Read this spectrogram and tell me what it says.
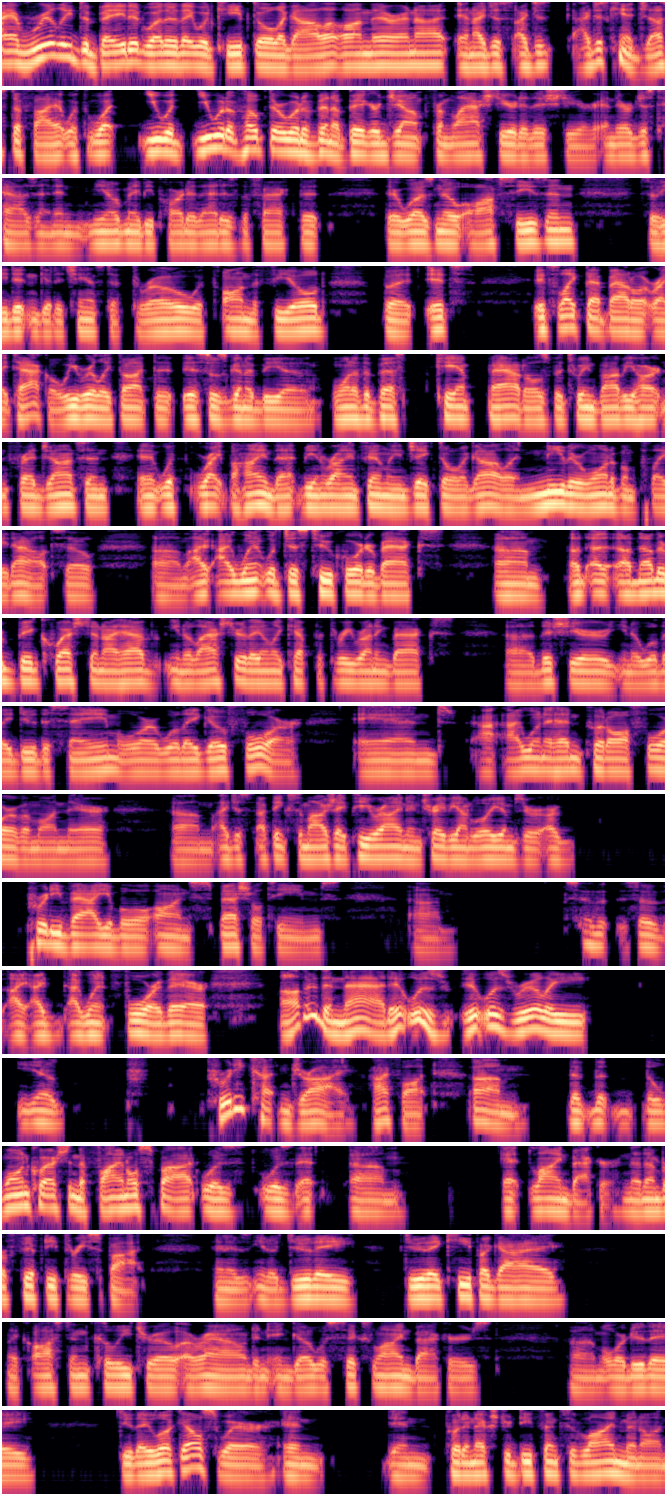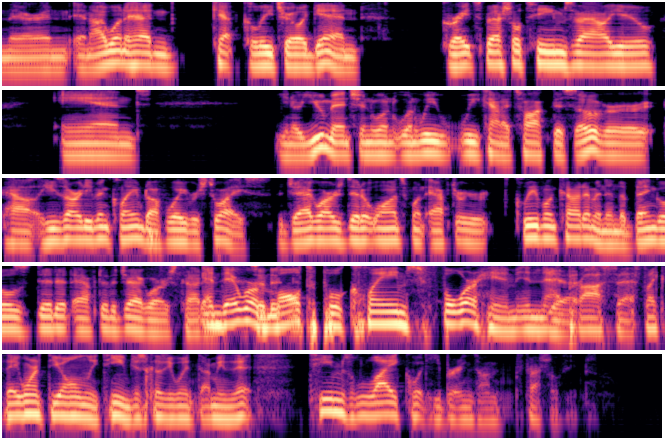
I really debated whether they would keep Dolegala on there or not, and I just I just I just can't justify it with what you would you would have hoped there would have been a bigger jump from last year to this year, and there just hasn't. And you know maybe part of that is the fact that there was no off season, so he didn't get a chance to throw with on the field. But it's it's like that battle at right tackle. We really thought that this was going to be a one of the best camp battles between Bobby Hart and Fred Johnson, and with right behind that being Ryan Finley and Jake Dolegala, and neither one of them played out. So um, I, I, went with just two quarterbacks. Um, a, a, another big question I have, you know, last year they only kept the three running backs. Uh, this year, you know, will they do the same or will they go four? and I, I, went ahead and put all four of them on there. Um, I just I think Samaje Perine and Trayveon Williams are, are pretty valuable on special teams. Um, so so I, I I went four there. Other than that, it was it was really you know pretty cut and dry. I thought. Um, the, the, the one question, the final spot was, was at, um, at linebacker, the number 53 spot. And is, you know, do they, do they keep a guy like Austin Calitro around and, and go with six linebackers? Um, or do they, do they look elsewhere and, and put an extra defensive lineman on there? And, and I went ahead and kept Calitro again. Great special teams value. And, you know, you mentioned when, when we, we kind of talked this over how he's already been claimed off waivers twice. The Jaguars did it once when after Cleveland cut him and then the Bengals did it after the Jaguars cut him. And there were so the, multiple claims for him in that yes. process. Like they weren't the only team just because he went, I mean, the, teams like what he brings on special teams.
